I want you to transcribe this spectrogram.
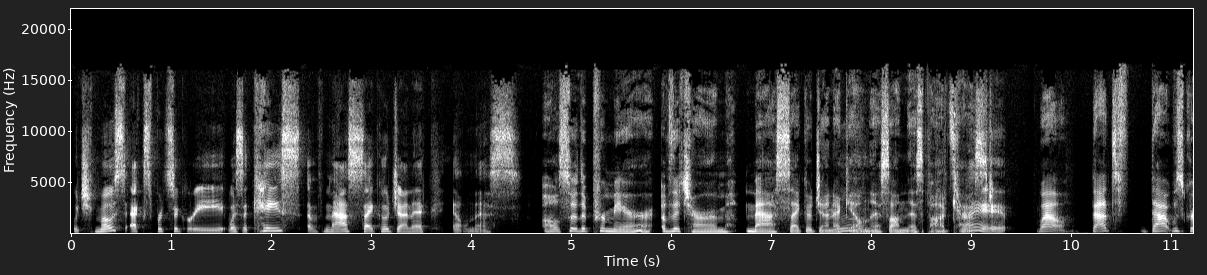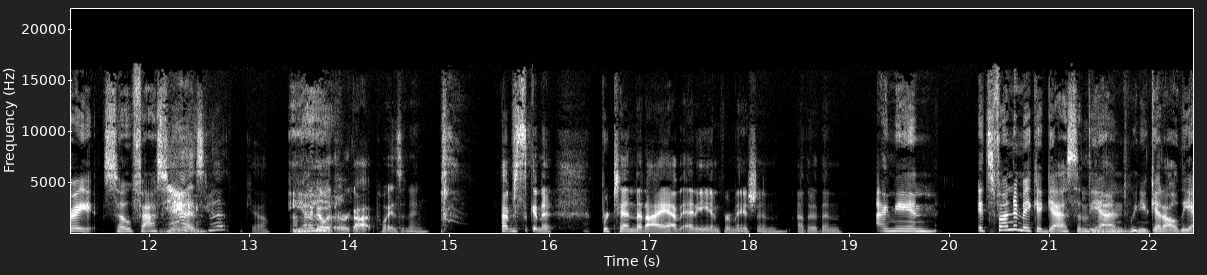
which most experts agree was a case of mass psychogenic illness. Also the premiere of the term mass psychogenic mm. illness on this podcast. Right. Wow. That's that was great. So fascinating. Yeah, isn't it? I'm Yeah. gonna go with ergot poisoning. I'm just gonna pretend that I have any information other than I mean, it's fun to make a guess at the Mm-hmm. end when you get all the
